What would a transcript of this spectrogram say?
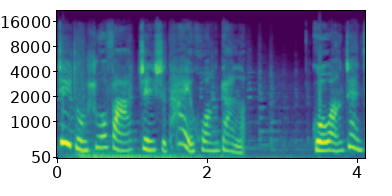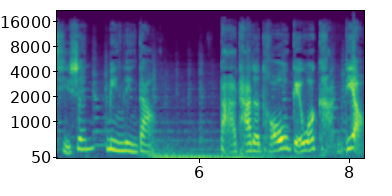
这种说法真是太荒诞了。国王站起身，命令道：“把他的头给我砍掉！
